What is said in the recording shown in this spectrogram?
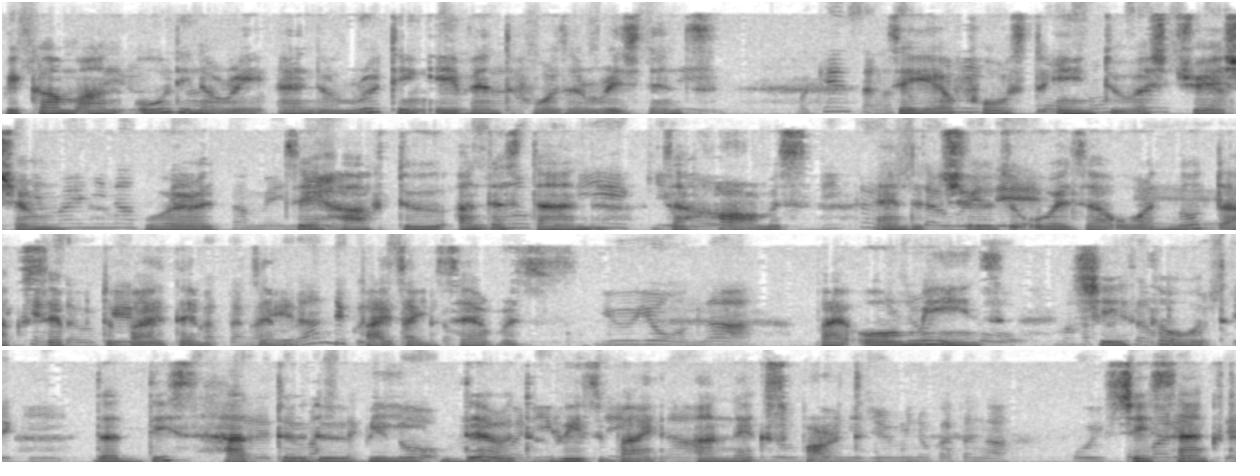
become an ordinary and routine event for the residents, they are forced into a situation where they have to understand the harms and choose whether or not accept by them, them by themselves. By all means, she thought that this had to be dealt with by an expert. She thanked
